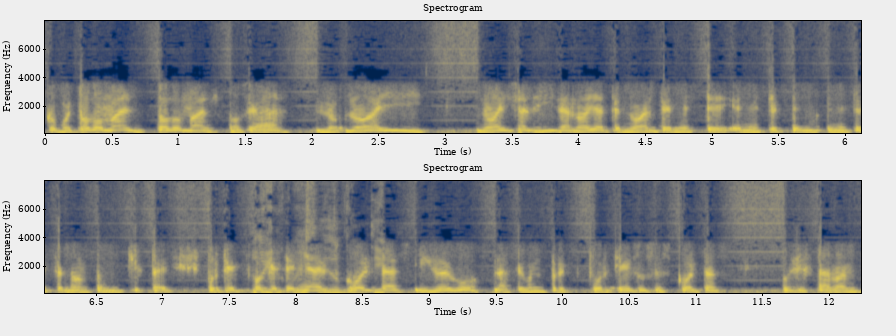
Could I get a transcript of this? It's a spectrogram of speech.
como todo mal, todo mal, o sea, no no hay no hay salida, no hay atenuante en este en este en este fenómeno porque porque tenía escoltas y luego la segunda porque esos escoltas pues estaban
